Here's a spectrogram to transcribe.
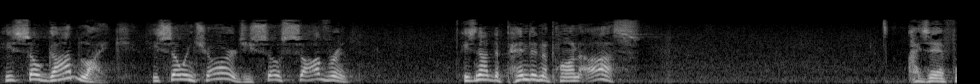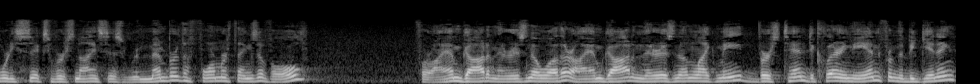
He's so godlike. He's so in charge. He's so sovereign. He's not dependent upon us. Isaiah 46 verse 9 says, Remember the former things of old, for I am God and there is no other. I am God and there is none like me. Verse 10, declaring the end from the beginning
